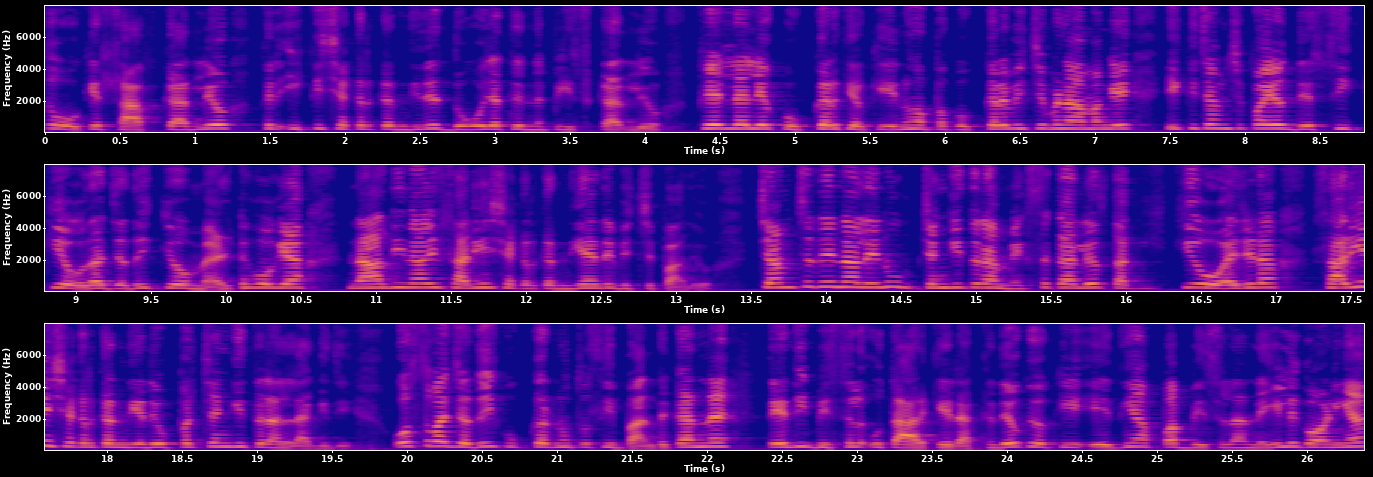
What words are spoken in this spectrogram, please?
ਧੋ ਕੇ ਸਾਫ਼ ਕਰ ਲਿਓ, ਫਿਰ ਇੱਕ ਸ਼ਕਰਕੰਦੀ ਦੇ ਦੋ ਜਾਂ ਤਿੰਨ ਪੀਸ ਕਰ ਲਿਓ। ਫਿਰ ਲੈ ਲਿਓ ਕੁੱਕਰ, ਕਿਉਂਕਿ ਇਹਨੂੰ ਆਪਾਂ ਕੁੱਕਰ ਵਿੱਚ ਬਣਾਵਾਂਗੇ। ਇੱਕ ਚਮਚ ਪਾਇਓ ਦੇਸੀ ਘਿਓ ਦਾ, ਜਦੋਂ ਹੀ ਘਿਓ ਮੈਲਟ ਹੋ ਗਿਆ, ਨਾਲ ਦੀ ਨਾਲ ਹੀ ਸਾਰੀਆਂ ਸ਼ਕਰਕੰਦੀਆਂ ਇਹਦੇ ਵਿੱਚ ਪਾ ਦਿਓ। ਚਮਚ ਦੇ ਨਾਲ ਇਹਨੂੰ ਚੰਗੀ ਤਰ੍ਹਾਂ ਮਿਕਸ ਕਰ ਲਿਓ ਤਾਂ ਕਿ ਘਿਓ ਹੈ ਜਿਹੜਾ, ਸਾਰੀਆਂ ਸ਼ਕਰਕੰਦੀਆਂ ਦੇ ਉੱਪਰ ਚੰਗੀ ਤਰ੍ਹਾਂ ਲੱਗ ਜੇ। ਉਸ ਤੋਂ ਬਾਅਦ ਜਦੋਂ ਹੀ ਕੁੱਕਰ ਨੂੰ ਤੁਸੀਂ ਬੰਦ ਕਰਨਾ ਤੇ ਇਹਦੀ ਬਿਸਲ ਉਤਾਰ ਕੇ ਰੱਖ ਦਿਓ, ਕਿਉਂਕਿ ਇਹਦੀਆਂ ਆਪਾਂ ਬਿਸਲਾਂ ਨਹੀਂ ਲਗਾਉਣੀਆਂ,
